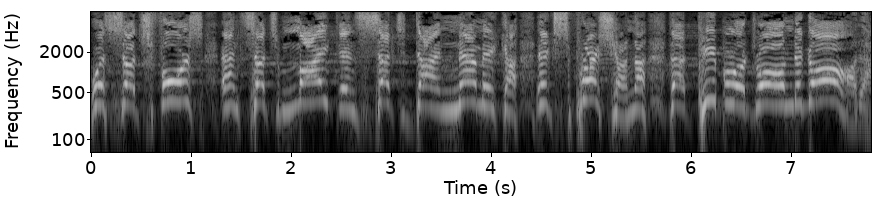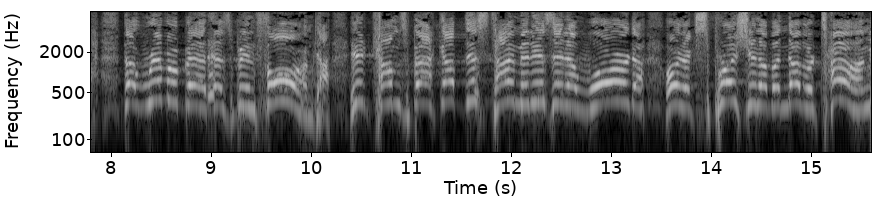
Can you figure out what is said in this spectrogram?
with such force and such might and such dynamic expression that people people are drawn to God. The riverbed has been formed. It comes back up. This time it isn't a word or an expression of another tongue.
